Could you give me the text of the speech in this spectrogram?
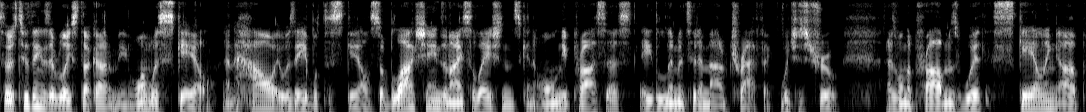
So there's two things that really stuck out to me. One was scale and how it was able to scale. So blockchains and isolations can only process a limited amount of traffic, which is true. That's one of the problems with scaling up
